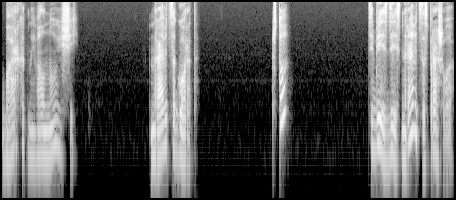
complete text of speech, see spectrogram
бархатный, волнующий. «Нравится город?» «Что?» «Тебе здесь нравится?» — спрашиваю.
